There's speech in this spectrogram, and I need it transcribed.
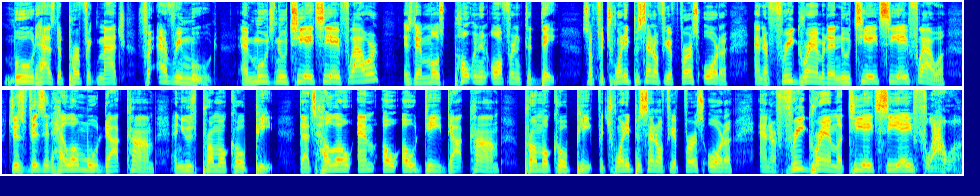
Mood has the perfect match for every mood. And Mood's new THCA flower is their most potent offering to date. So for 20% off your first order and a free gram of their new THCA flower, just visit HelloMood.com and use promo code Pete. That's hello, M-O-O-D dot com, promo code Pete for 20% off your first order and a free gram of THCA flower.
